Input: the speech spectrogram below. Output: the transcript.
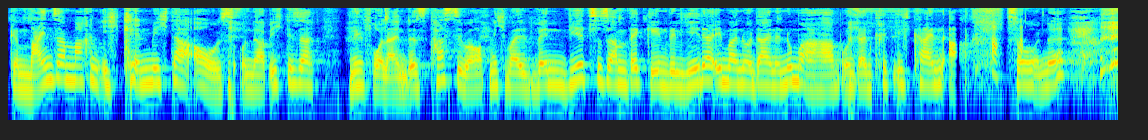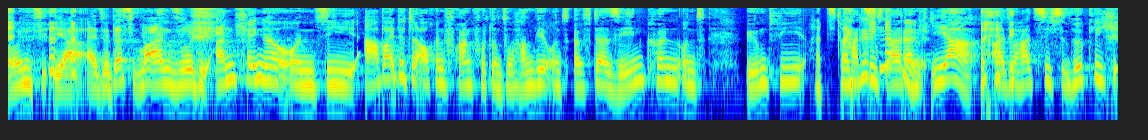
gemeinsam machen, ich kenne mich da aus. Und da habe ich gesagt, nee, Fräulein, das passt überhaupt nicht, weil wenn wir zusammen weggehen, will jeder immer nur deine Nummer haben und dann krieg ich keinen ab. So, ne? Und ja, also das waren so die Anfänge und sie arbeitete auch in Frankfurt und so haben wir uns öfter sehen können und irgendwie Hat's dann hat sich da dann, ja, also hat sich wirklich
